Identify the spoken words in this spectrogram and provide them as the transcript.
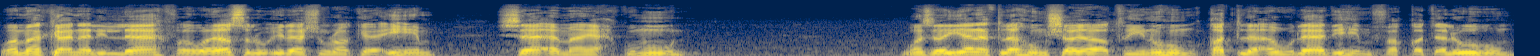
وما كان لله فهو يصل إلى شركائهم ساء ما يحكمون. وزينت لهم شياطينهم قتل أولادهم فقتلوهم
